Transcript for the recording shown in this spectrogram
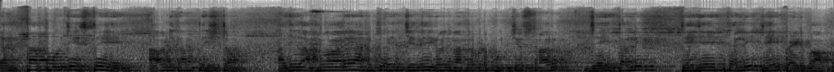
ఎంత పూజ చేస్తే ఆవిడకి అంత ఇష్టం. అదే అమ్మవారే అనుగ్రహించింది. ఈరోజు అందరూ కూడా పూజ చేస్తున్నారు. జై తల్లి జై జై తల్లి జై పైడి మాప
